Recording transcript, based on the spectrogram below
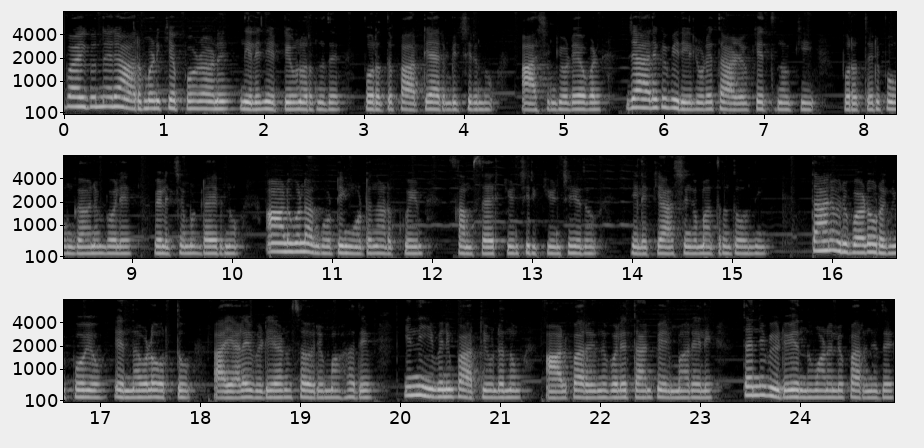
വൈകുന്നേരം ആറു മണിക്ക് എപ്പോഴാണ് നില ഞെട്ടി ഉണർന്നത്. പുറത്ത് പാർട്ടി ആരംഭിച്ചിരുന്നു. ആശങ്കയോടെ അവൾ ജാലക വിരിയിലൂടെ താഴേക്ക് എത്തി നോക്കി. പുറത്തൊരു പൂങ്കാവനം പോലെ വെളിച്ചമുണ്ടായിരുന്നു. ആളുകൾ അങ്ങോട്ടും ഇങ്ങോട്ടും നടക്കുകയും സംസാരിക്കുകയും ചിരിക്കുകയും ചെയ്തു. നിലയ്ക്ക് ആശങ്ക മാത്രം തോന്നി. താൻ ഒരുപാട് ഉറങ്ങിപ്പോയോ എന്നവൾ ഓർത്തു. അയാൾ എവിടെയാണ് സൗരവ് മഹാദേവ്? ഇന്ന് ഈവനിങ് പാർട്ടി ഉണ്ടെന്നും ആൾ പറയുന്ന പോലെ താൻ പെരുമാറിയാലേ തന്നെ വിടൂ എന്നുമാണല്ലോ പറഞ്ഞത്.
